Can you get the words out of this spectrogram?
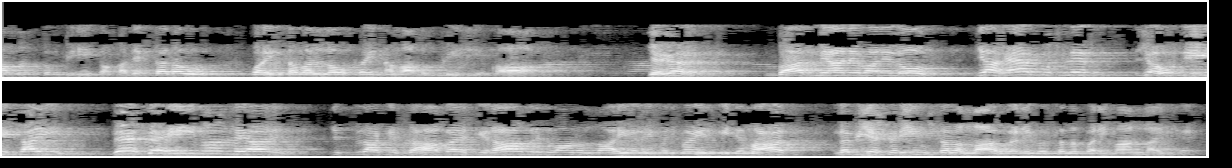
آمن تم بھی فقد اقتدو و ان طول فینما کہ اگر بعد میں آنے والے لوگ یا غیر مسلم، یہودی، عیسائی ویسے ہی ایمان لے آئے، جس طرح کے صحابہ کرام رضوان اللہ علیہ مجمعین کی جماعت نبی کریم صلی اللہ علیہ وسلم پر ایمان لائی ہے۔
